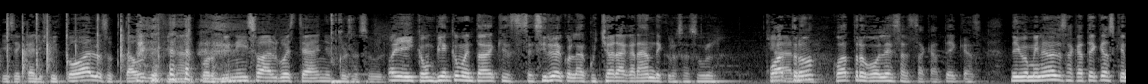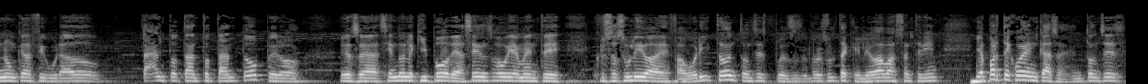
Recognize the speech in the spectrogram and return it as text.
y se calificó a los octavos de final. Por fin hizo algo este año el Cruz Azul. Oye, y como bien comentaban que se sirve con la cuchara grande Cruz Azul. Cuatro, Claro. cuatro goles al Zacatecas. Digo, Mineros de Zacatecas que nunca ha figurado tanto, tanto, tanto, pero, o sea, siendo un equipo de ascenso, obviamente Cruz Azul iba de favorito, entonces pues resulta que le va bastante bien. Y aparte juega en casa, entonces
